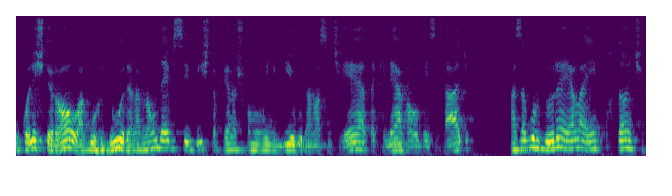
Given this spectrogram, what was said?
O colesterol, a gordura, ela não deve ser vista apenas como um inimigo da nossa dieta que leva à obesidade, mas a gordura ela é importante.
